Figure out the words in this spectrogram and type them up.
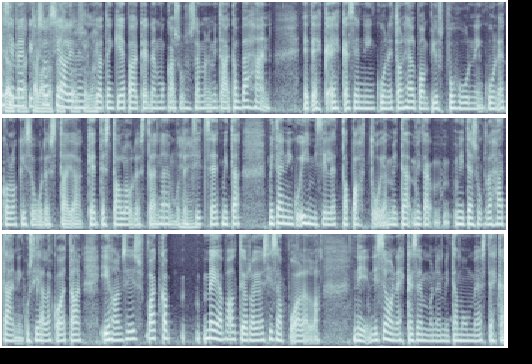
esimerkiksi sosiaalinen jotenkin epäoikeudenmukaisuus on sellainen, mitä aika vähän. Että ehkä, ehkä se, niin kuin, että on helpompi just puhua niin kuin ekologisuudesta ja kenties taloudesta ja näin, mutta mm. sitten se, että mitä, mitä niin kuin ihmisille tapahtuu ja mitä, mitä, miten suurta hätää niin kuin siellä koetaan ihan siis vaikka meidän valtiorajojen sisäpuolella, niin, niin se on ehkä semmoinen, mitä mun mielestä ehkä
